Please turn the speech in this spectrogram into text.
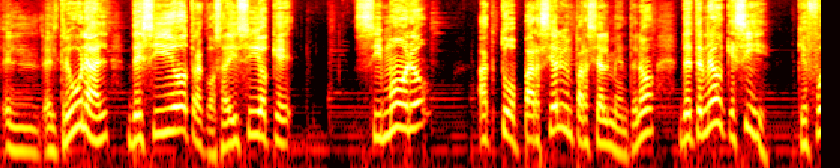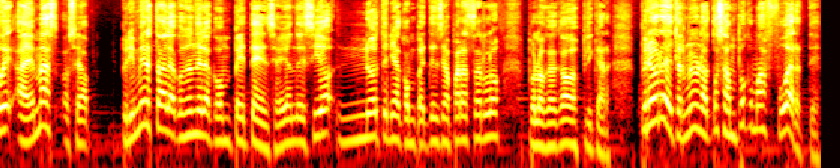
el, tribunal decidió otra cosa, decidió que si Moro actuó parcial o imparcialmente, ¿no? Determinaron que sí, que fue además, o sea, primero estaba la cuestión de la competencia, habían decidido no tenía competencia para hacerlo, por lo que acabo de explicar. Pero ahora determinaron una cosa un poco más fuerte,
